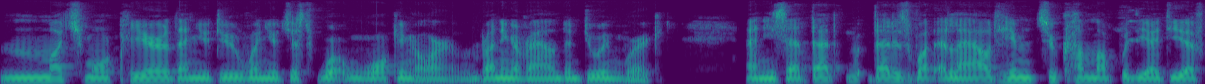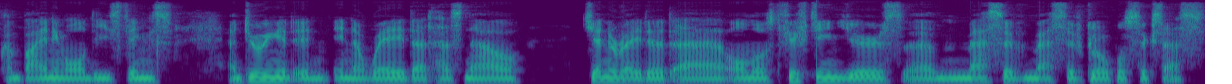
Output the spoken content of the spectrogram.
much more clear than you do when you're just walking or running around and doing work. And he said that that is what allowed him to come up with the idea of combining all these things and doing it in, in a way that has now generated uh, almost 15 years uh, massive, massive global success.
